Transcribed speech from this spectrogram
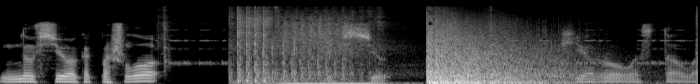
Ну все, как пошло. Все. Херово стало.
